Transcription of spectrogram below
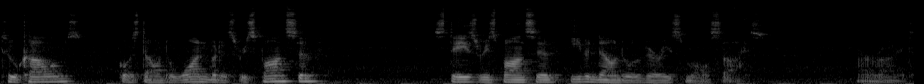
two columns, goes down to one, but it's responsive, stays responsive, even down to a very small size. All right.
